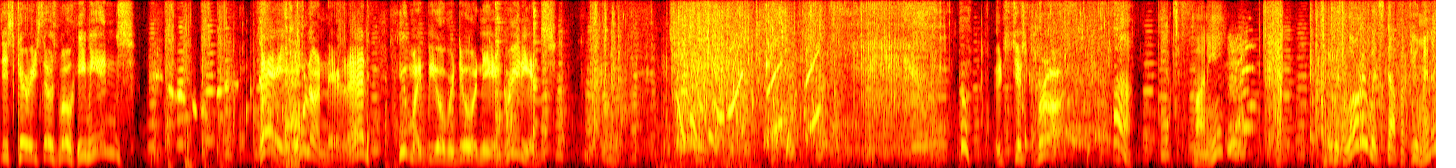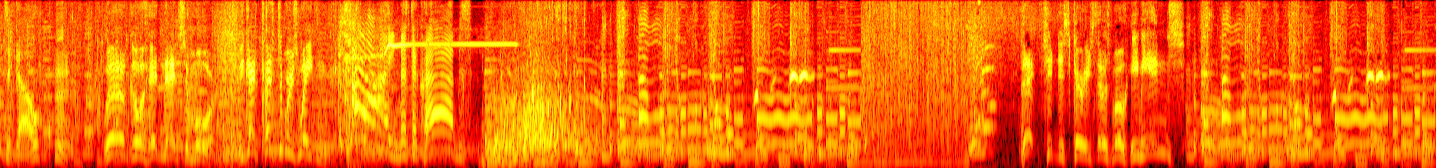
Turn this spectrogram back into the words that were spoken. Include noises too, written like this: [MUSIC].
discourage those bohemians. Hey, hold on there, lad. You might be overdoing the ingredients. Huh, It's just broth. Huh, that's funny. It was loaded with stuff a few minutes ago. Hmm. Well, go ahead and add some more. We got customers waiting. Aye, Mr. Krabs. Should discourage those bohemians. [LAUGHS]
